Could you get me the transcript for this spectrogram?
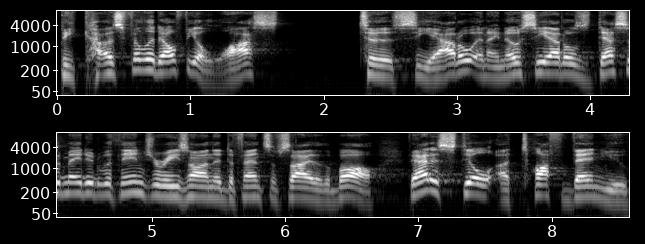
Because Philadelphia lost to Seattle, and I know Seattle's decimated with injuries on the defensive side of the ball, that is still a tough venue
